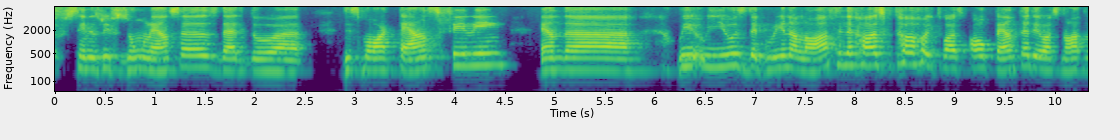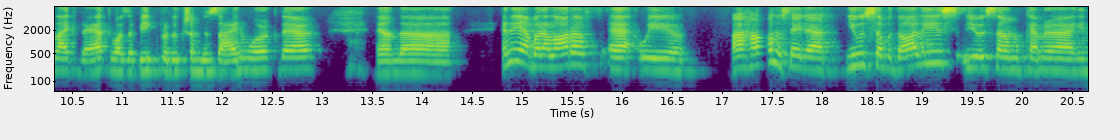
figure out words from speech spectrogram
scenes with zoom lenses that do uh, this more tense feeling. And uh, we, we used the green a lot in the hospital. It was all painted. It was not like that. It was a big production design work there. And uh, and yeah, but a lot of uh, we uh, how to say that use some dollies, use some camera in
